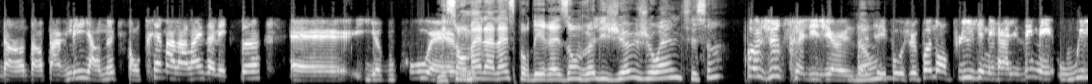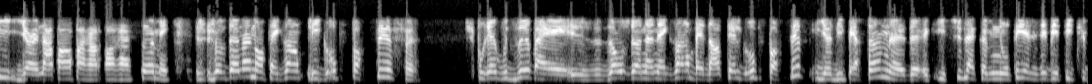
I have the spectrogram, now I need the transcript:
d'en parler. Il y en a qui sont très mal à l'aise avec ça. il y a beaucoup. Mais sont mal à l'aise pour des raisons religieuses, Joël, c'est ça? Pas juste religieuses. Il faut, je veux pas non plus généraliser, mais oui, il y a un apport par rapport à ça. Mais je vais vous donner un autre exemple. Les groupes sportifs, je pourrais vous dire, ben, disons, je donne un exemple, ben, dans tel groupe sportif, il y a des personnes issues de la communauté LGBTQ+.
